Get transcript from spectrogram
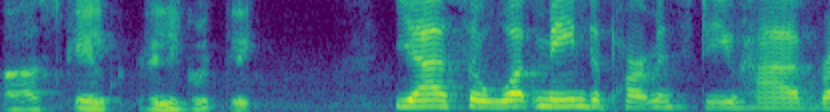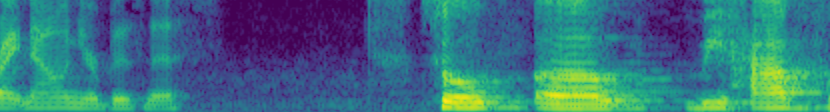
uh, scale really quickly. Yeah so what main departments do you have right now in your business? So we have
